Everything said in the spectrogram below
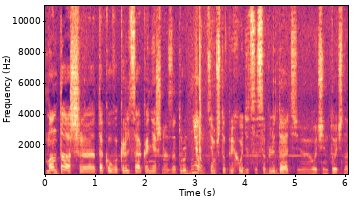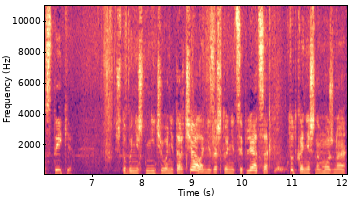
Монтаж э, такого крыльца, конечно, затруднен тем, что приходится соблюдать э, очень точно стыки чтобы ничего не торчало, ни за что не цепляться. Тут, конечно, можно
